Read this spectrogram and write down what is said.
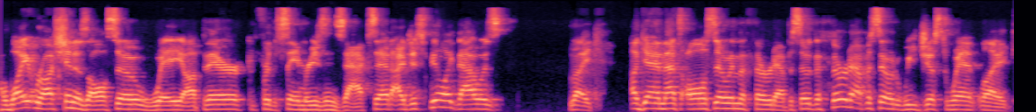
White Russian is also way up there for the same reason Zach said. I just feel like that was like again, that's also in the third episode. The third episode, we just went like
